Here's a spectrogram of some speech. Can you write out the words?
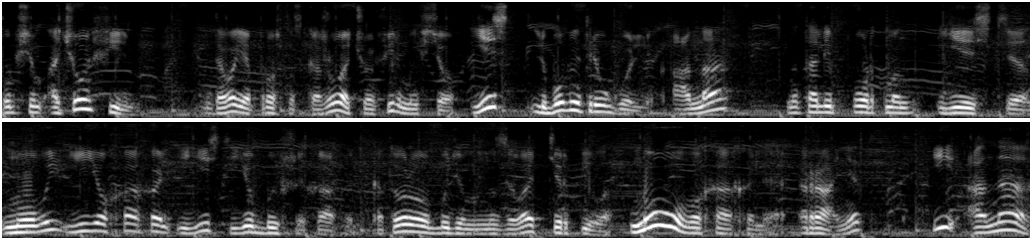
В общем, о чем фильм? Давай я просто скажу, о чем фильм и все. Есть любовный треугольник. Она, Натали Портман, есть э, новый ее хахаль и есть ее бывший хахаль, которого будем называть Терпила. Нового хахаля ранят, и она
